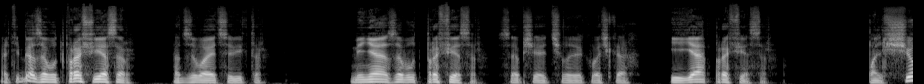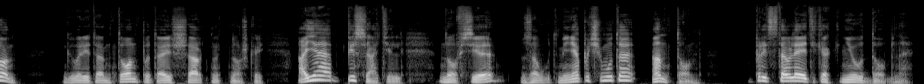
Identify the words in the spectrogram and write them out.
«А тебя зовут профессор», — отзывается Виктор. — Меня зовут профессор, — сообщает человек в очках. — И я профессор. — Польщен, — говорит Антон, пытаясь шаркнуть ножкой. — А я писатель, но все зовут меня почему-то Антон. Представляете, как неудобно.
